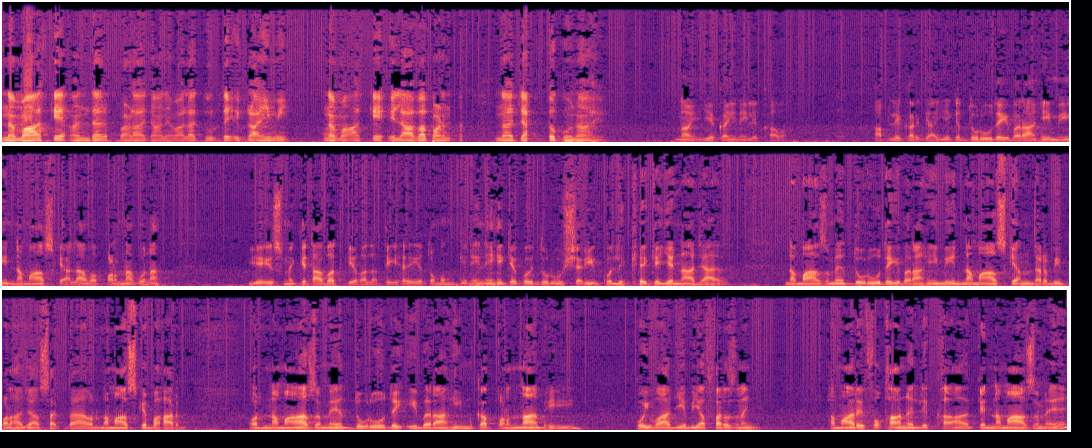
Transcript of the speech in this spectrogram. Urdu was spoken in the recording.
نماز کے اندر پڑھا جانے والا درد ابراہیمی، نماز کے علاوہ پڑھنا ناجائز و گناہ ہے۔ نہیں، یہ کہیں نہیں لکھا ہوا۔ آپ لے کر کے آئیے کہ درود ابراہیمی نماز کے علاوہ پڑھنا گنا یہ اس میں کتابت کی غلطی ہے، یہ تو ممکن ہی نہیں کہ کوئی درود شریف کو لکھے کہ یہ ناجائز۔ نماز میں درود ابراہیمی نماز کے اندر بھی پڑھا جا سکتا ہے اور نماز کے باہر بھی۔ اور نماز میں درود ابراہیم کا پڑھنا بھی کوئی واجب یا فرض نہیں۔ ہمارے فقہ نے لکھا کہ نماز میں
